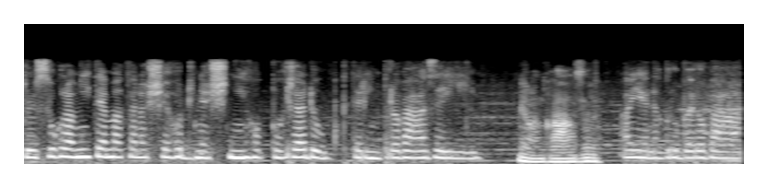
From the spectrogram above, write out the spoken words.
To jsou hlavní témata našeho dnešního pořadu, kterým provázejí Milan Glázer a Jana Gruberová.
